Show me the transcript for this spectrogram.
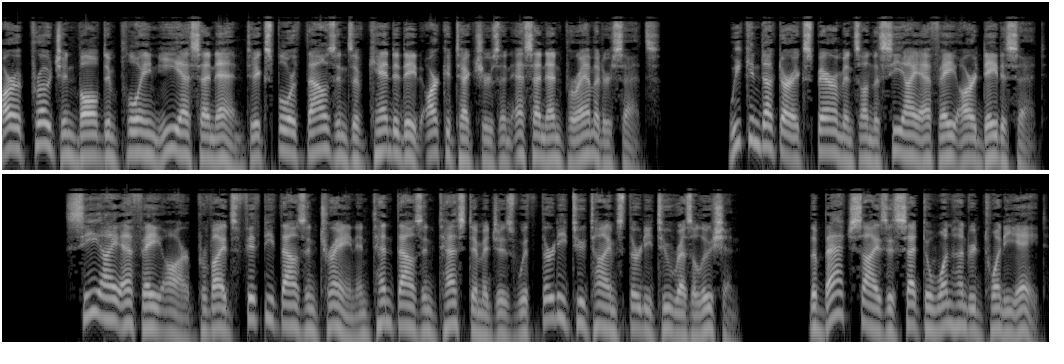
Our approach involved employing ESNN to explore thousands of candidate architectures and SNN parameter sets. We conduct our experiments on the CIFAR dataset. CIFAR provides 50,000 train and 10,000 test images with 32 x 32 resolution. The batch size is set to 128.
